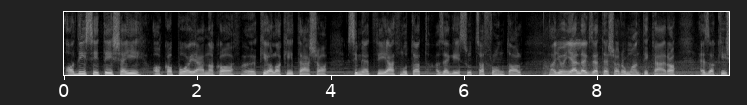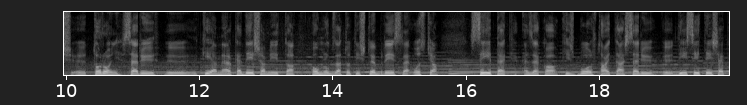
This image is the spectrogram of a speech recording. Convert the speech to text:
A díszítései, a kapualjának a kialakítása szimmetriát mutat az egész utcafronttal, nagyon jellegzetes a romantikára ez a kis toronyszerű kiemelkedés, ami itt a homlokzatot is több részre osztja. Szépek ezek a kis bolthajtásszerű díszítések,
